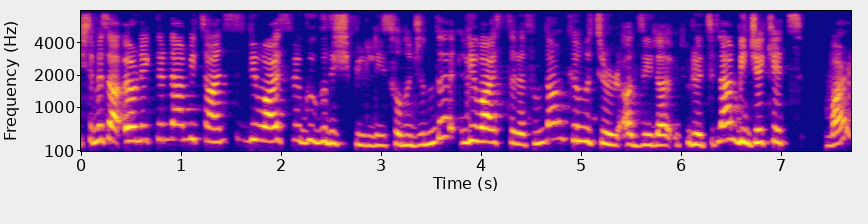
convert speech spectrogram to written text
İşte mesela örneklerinden bir tanesi Levi's ve Google işbirliği sonucunda Levi's tarafından Commuter adıyla üretilen bir ceket var.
